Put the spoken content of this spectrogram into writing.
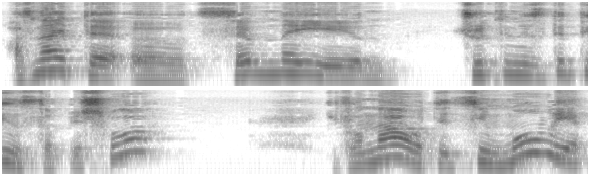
а знаєте, е, це в неї чуть не з дитинства пішло, і вона от ці мови, як,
